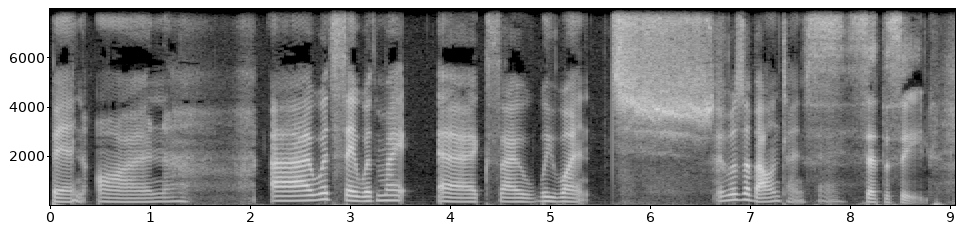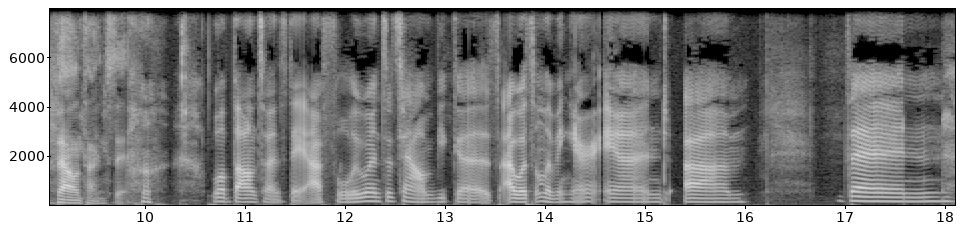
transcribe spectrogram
been on, I would say with my ex. I we went. It was a Valentine's Day. Set the scene. Valentine's Day. well valentine's day i flew into town because i wasn't living here and um then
